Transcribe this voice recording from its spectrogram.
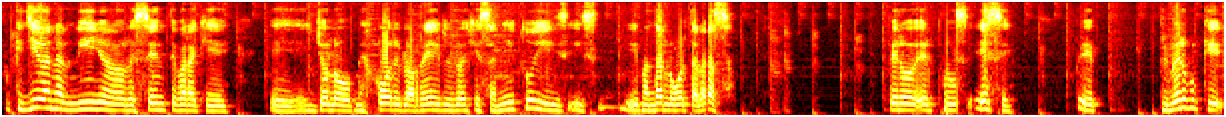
porque llevan al niño, al adolescente para que yo lo mejore, lo arregle, lo deje sanito y, y mandarlo vuelta a la casa. Pero el punto es ese. primero porque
